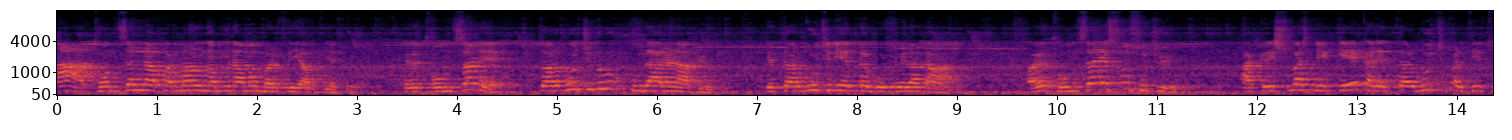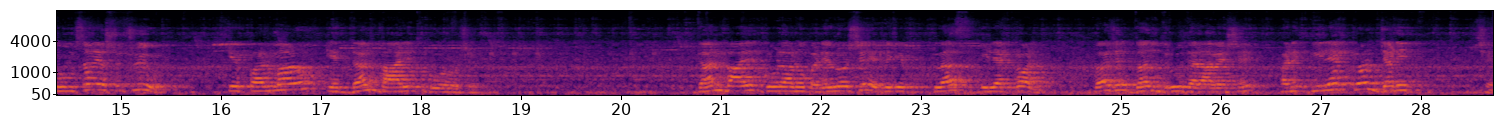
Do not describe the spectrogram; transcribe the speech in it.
આ થોમ્સનના પરમાણુ નમૂનામાં મળતી આવતી હતી. એટલે થોમ્સને તરબૂચનું ઉદાહરણ આપ્યું કે તરબૂચની અંદર ગોઠવેલા દાણા. હવે થોમ્સને શું સૂચવ્યું? આ ક્રિસમસની કેક અને તરબૂચ પરથી થોમ્સને સૂચવ્યું કે પરમાણુ એ ધન ભારિત ગોળો છે. ધન ભારિત ગોળાનો બનેલો છે એટલે કે પ્લસ ઇલેક્ટ્રોન. બરાબર ધન ધ્રુવ ધરાવે છે અને ઇલેક્ટ્રોન જડિત છે.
